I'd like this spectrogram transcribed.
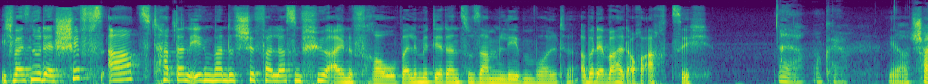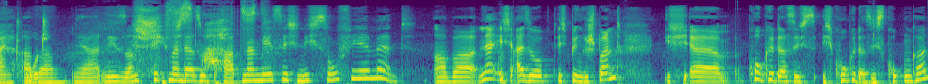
ich weiß nur, der Schiffsarzt hat dann irgendwann das Schiff verlassen für eine Frau, weil er mit der dann zusammenleben wollte. Aber der war halt auch 80. Ja, okay. Ja. Scheintot. Aber, ja, nee, sonst kriegt man da so partnermäßig nicht so viel mit. Aber ne, ich also ich bin gespannt. Ich äh, gucke, dass ich's, ich gucke, dass ich's gucken kann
